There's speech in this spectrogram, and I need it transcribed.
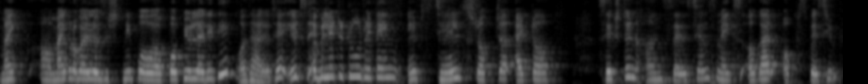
માઇક માઇક્રોબાયોલોજિસ્ટની પોપ્યુલરિટી વધારે છે it's ability to retain it's gel structure at sixteen un Celsius max agar of specific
